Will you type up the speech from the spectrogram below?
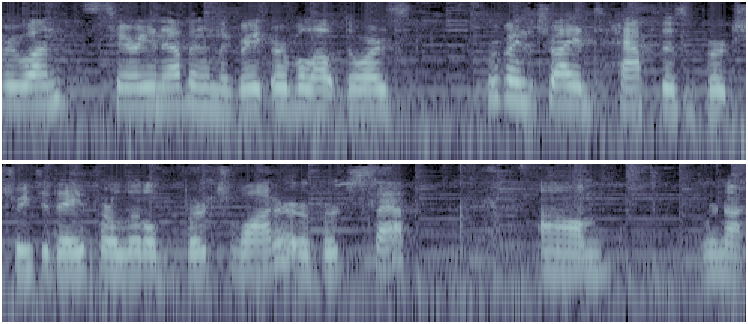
everyone, it's Terry and Evan in the Great Herbal Outdoors. We're going to try and tap this birch tree today for a little birch water or birch sap. Um, we're not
